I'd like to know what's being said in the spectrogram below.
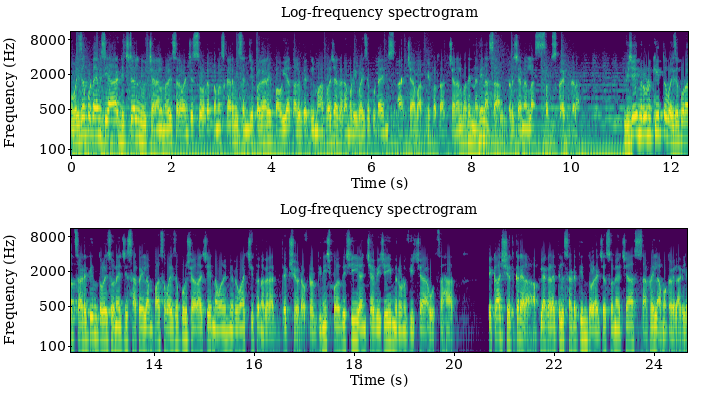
वैजापूर टाइम्स या डिजिटल न्यूज चॅनलमध्ये सर्वांचे स्वागत. नमस्कार मी संजय पगारे. पाहूया तालुक्यातील महत्त्वाच्या घडामोडी वैजापूर टाइम्स आजच्या बातमीपत्रात. चॅनलमध्ये नवीन असाल तर चॅनलला सबस्क्राईब करा. विजय मिरवणुकीत वैजपुरात साडेतीन तोळे सोन्याची साखळी लंपास वैजपूर शहराचे नवनिर्वाचित नगराध्यक्ष डॉक्टर दिनेश परदेशी यांच्या विजयी मिरवणुकीच्या उत्साहात एका शेतकऱ्याला आपल्या गळ्यातील साडेतीन तोळ्याच्या सोन्याच्या साखळी लांबकावे लागले.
